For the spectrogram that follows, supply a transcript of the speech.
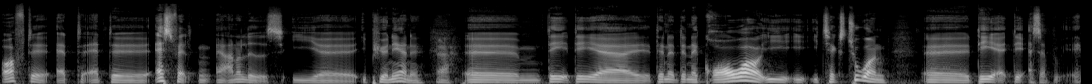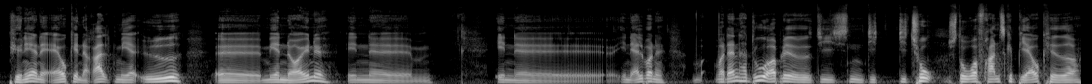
ofte, at, at øh, asfalten er anderledes i, øh, i Pyreneerne. Ja. Øh, det, det er, den, er, den er grovere i, i, i teksturen. Øh, det er, det, altså, Pyreneerne er jo generelt mere øde, øh, mere nøgne end... Øh, end, øh, end alberne. Hvordan har du oplevet de, sådan, de, de to store franske bjergkæder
